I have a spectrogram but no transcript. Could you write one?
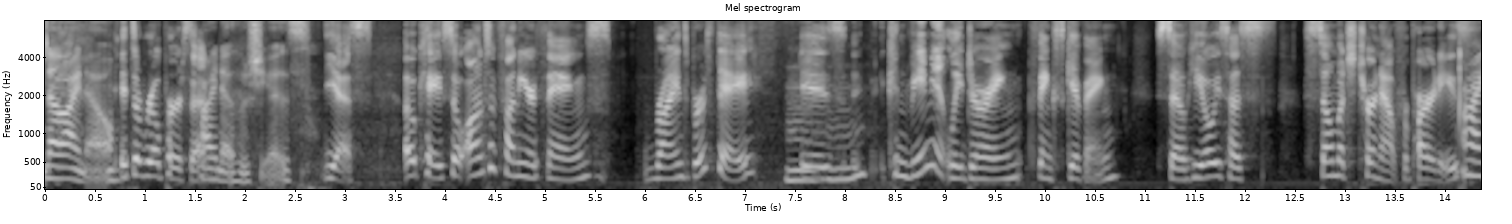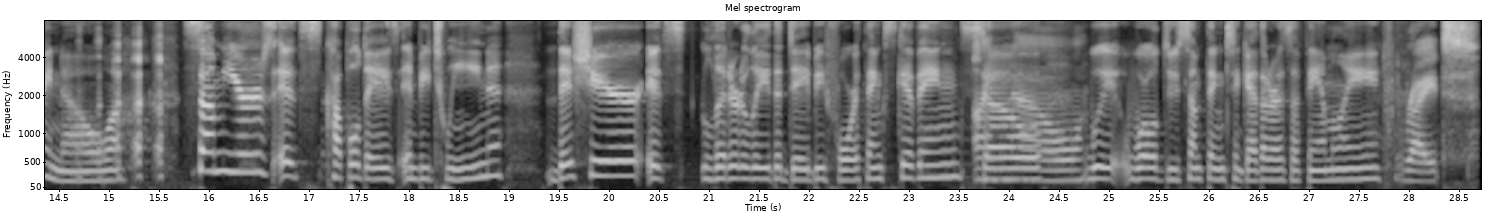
No, I know. It's a real person. I know who she is. yes. Okay, so on to funnier things. Ryan's birthday is mm-hmm. conveniently during Thanksgiving. So he always has so much turnout for parties. I know. Some years it's a couple days in between. This year it's literally the day before Thanksgiving. So we will do something together as a family. Right.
